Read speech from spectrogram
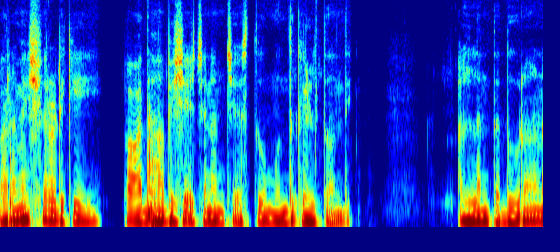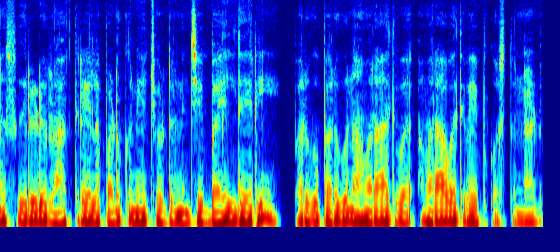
పరమేశ్వరుడికి పాదాభిషేచనం చేస్తూ ముందుకెళ్తోంది. అల్లంత దూరాన సూర్యుడు రాత్రిలా పడుకునే చోటు నుంచి బయలుదేరి పరుగు పరుగున అమరావతి అమరావతి వైపుకు వస్తున్నాడు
